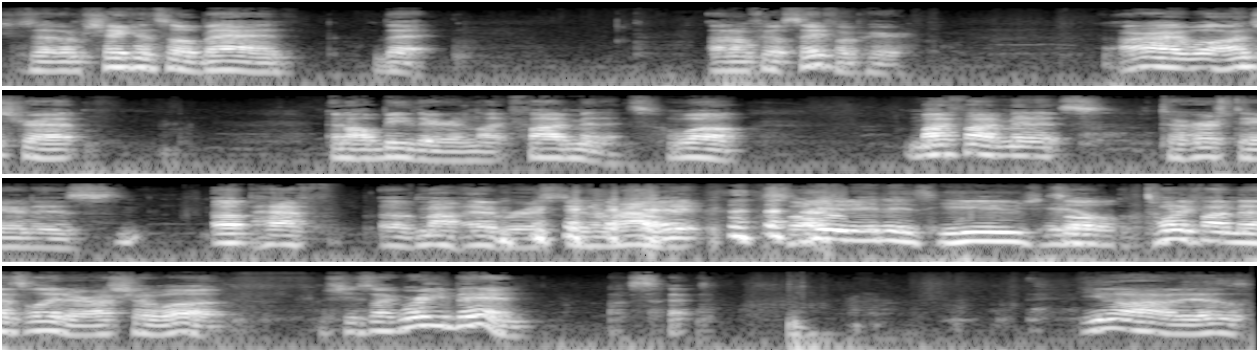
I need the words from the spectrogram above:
She said, "I'm shaking so bad that I don't feel safe up here." All right, well, unstrap, and I'll be there in like five minutes. Well, my five minutes to her stand is up half of Mount Everest and around it. So Dude, it is huge hill. so 25 minutes later, I show up. She's like, "Where you been?" I said, "You know how it is."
